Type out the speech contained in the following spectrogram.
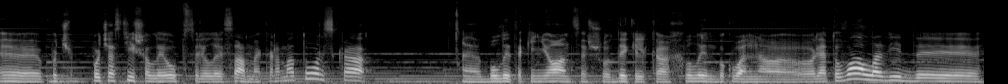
е, почастішали обстріли саме Краматорська. Е, Були такі нюанси, що декілька хвилин буквально рятувала від е,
